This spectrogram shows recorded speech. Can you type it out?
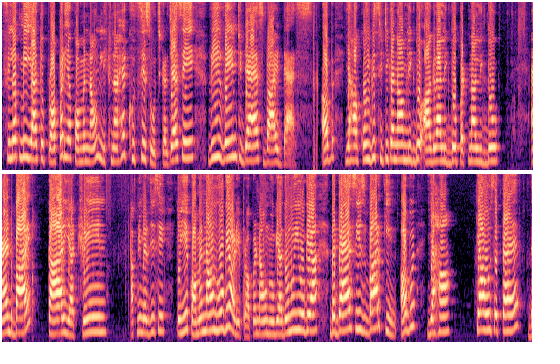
फिलअप में या तो प्रॉपर या कॉमन नाउन लिखना है, खुद से सोचकर। जैसे we went dash by dash अब यहाँ कोई भी सिटी का नाम लिख दो, आगरा लिख दो, पटना लिख दो। एंड बाय कार या ट्रेन अपनी मर्ज़ी से। तो ये कॉमन नाउन हो गया और ये प्रॉपर नाउन हो गया, दोनों ही हो गया। द डैश इज़ बार्किंग अब यहाँ क्या हो सकता है? The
